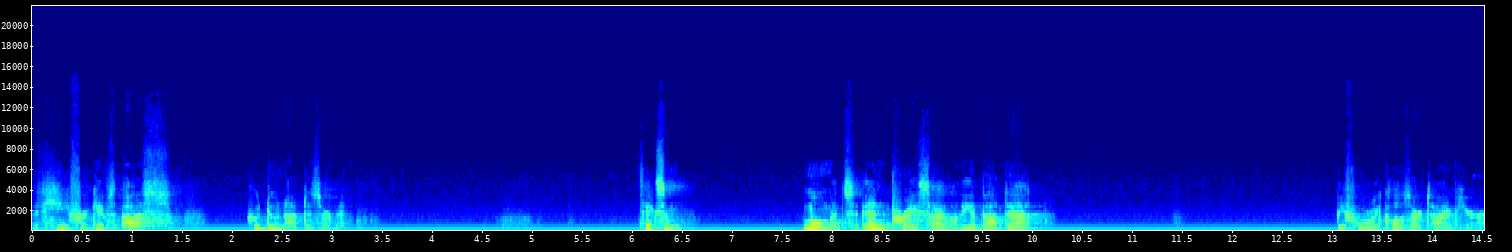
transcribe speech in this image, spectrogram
that He forgives us who do not deserve it? Take some moments and pray silently about that before we close our time here.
